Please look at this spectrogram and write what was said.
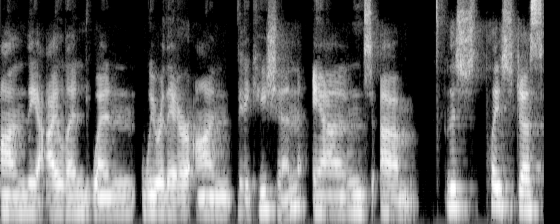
on the island when we were there on vacation. And um, this place just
